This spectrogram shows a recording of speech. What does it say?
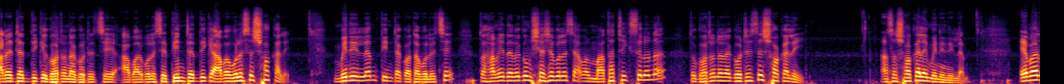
আড়াইটার দিকে ঘটনা ঘটেছে, আবার বলেছে তিনটার দিকে, আবার বলেছে সকালে। মেনে নিলাম, তিনটা কথা বলেছে। তো হামিদা বেগম শেষে বলেছে, আমার মাথা ঠিক ছিল না, তো ঘটনাটা ঘটেছে সকালেই। আচ্ছা সকালে মেনে নিলাম। এবার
